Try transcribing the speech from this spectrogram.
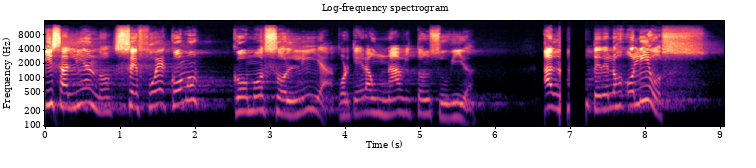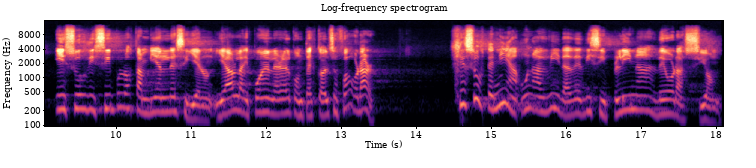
Y saliendo se fue como, como solía, porque era un hábito en su vida, al monte de los olivos. Y sus discípulos también le siguieron. Y habla y pueden leer el contexto, él se fue a orar. Jesús tenía una vida de disciplina de oración.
